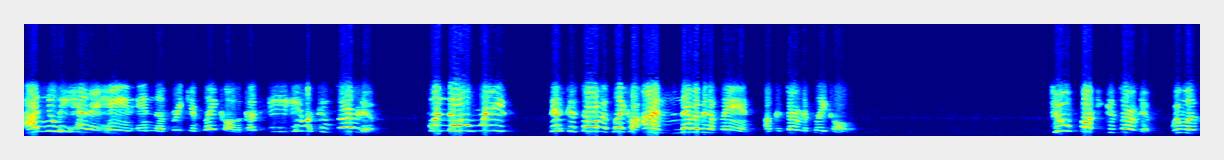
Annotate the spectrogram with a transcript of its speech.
I knew he had a hand in the freaking play calling because he, he was conservative for no reason. This conservative play call, I've never been a fan of conservative play calling. Too fucking conservative. We was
